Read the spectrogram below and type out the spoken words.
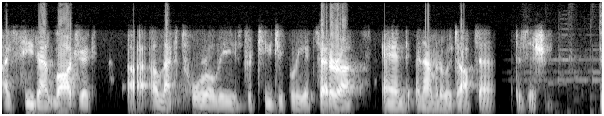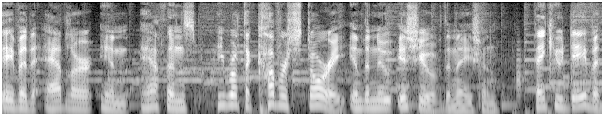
I see that logic uh, electorally, strategically, et cetera, and, and I'm going to adopt that position. David Adler in Athens. He wrote the cover story in the new issue of The Nation. Thank you, David.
